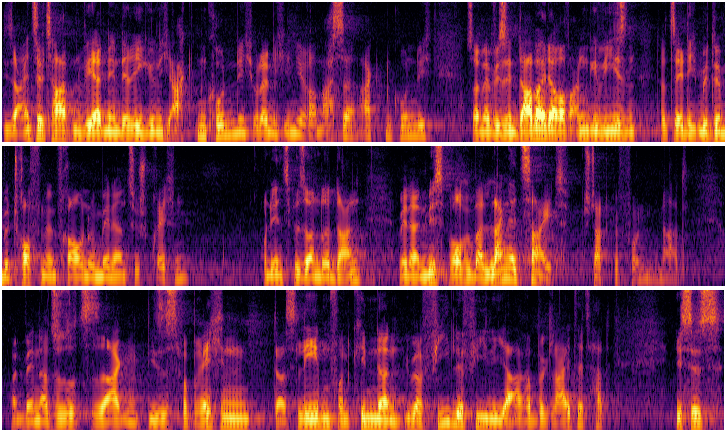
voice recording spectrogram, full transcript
Diese Einzeltaten werden in der Regel nicht aktenkundig oder nicht in ihrer Masse aktenkundig, sondern wir sind dabei darauf angewiesen, tatsächlich mit den betroffenen Frauen und Männern zu sprechen. Und insbesondere dann, wenn ein Missbrauch über lange Zeit stattgefunden hat. Und wenn also sozusagen dieses Verbrechen das Leben von Kindern über viele, viele Jahre begleitet hat, ist es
